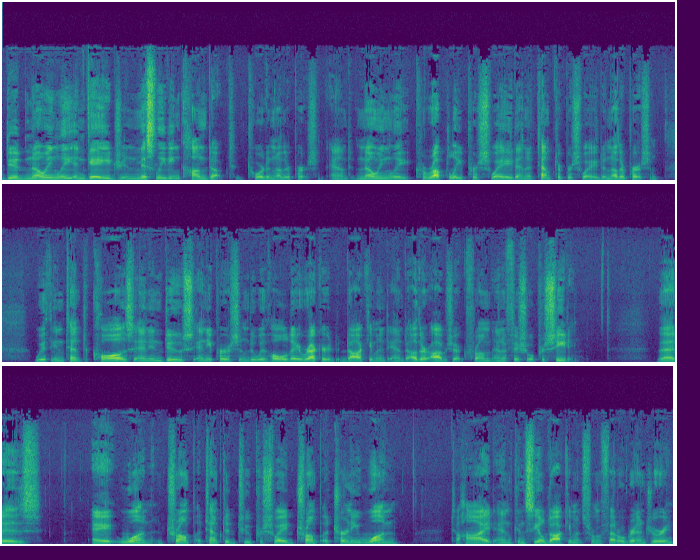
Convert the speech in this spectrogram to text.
did knowingly engage in misleading conduct toward another person and knowingly corruptly persuade and attempt to persuade another person with intent to cause and induce any person to withhold a record, document, and other object from an official proceeding. That is, a 1. Trump attempted to persuade Trump Attorney 1 to hide and conceal documents from a federal grand jury,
